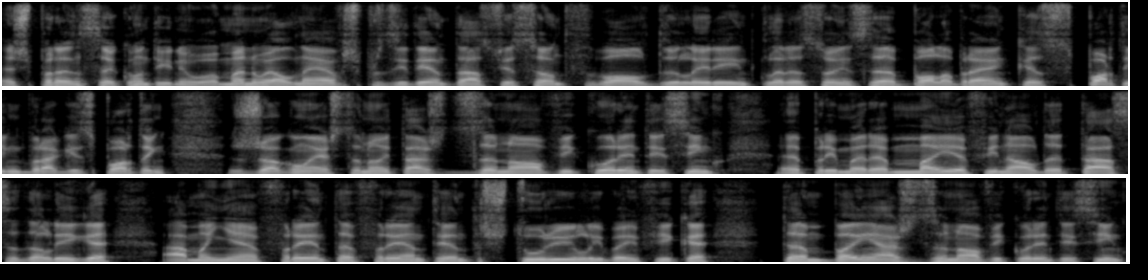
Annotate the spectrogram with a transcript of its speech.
A esperança continua. Manuel Neves, presidente da Associação de Futebol de Leiria, em declarações a Bola Branca. Sporting de Braga e Sporting jogam esta noite às 19h45 a primeira meia-final da Taça da Liga. Amanhã, frente a frente entre Estoril e Benfica, também às 19h45.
